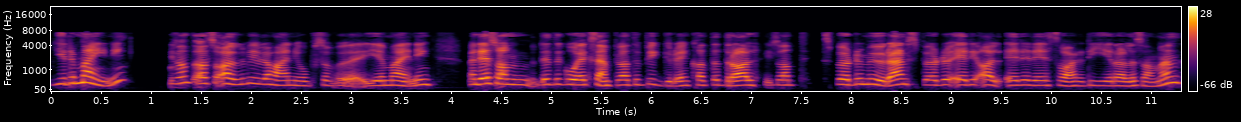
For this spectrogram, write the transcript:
gir det mening? Altså, alle vil jo ha en jobb som eh, gir mening. Men det er sånn, dette gode et godt eksempel at bygger du en katedral. Spør du mureren, spør du, er, de all, er det det svaret de gir alle sammen?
